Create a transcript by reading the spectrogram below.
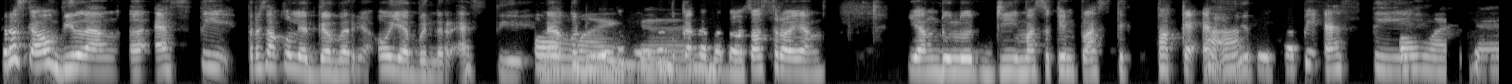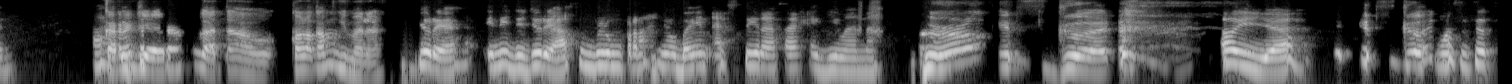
terus kamu bilang eh, ST, terus aku lihat gambarnya, oh ya bener ST. Nah Oh aku dulu tuh God. bukan teh botol sasro yang yang dulu dimasukin plastik pakai es gitu, tapi ST. Oh my god. Ah, Karena daerah aku nggak tahu. Kalau kamu gimana? jujur ya, ini jujur ya, aku belum pernah nyobain ST rasanya kayak gimana. Girl, it's good. Oh iya, It's good. maksudnya,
